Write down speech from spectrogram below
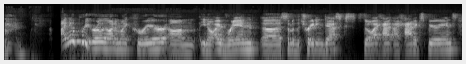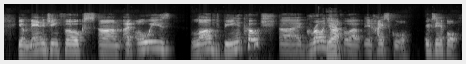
I knew pretty early on in my career. Um, you know, I ran uh, some of the trading desks, so I had I had experience, you know, managing folks. Um, I've always loved being a coach. Uh, growing yeah. up uh, in high school, for example,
